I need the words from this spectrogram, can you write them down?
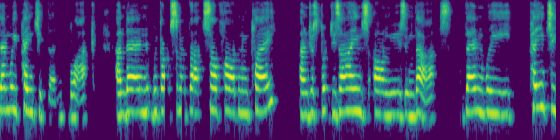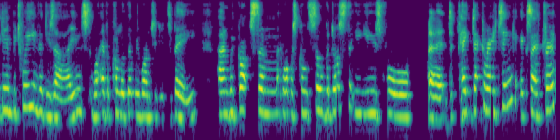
Then we painted them black, and then we got some of that self hardening clay and just put designs on using that. Then we painted in between the designs, whatever colour that we wanted it to be. And we got some what was called silver dust that you use for uh, cake decorating, etc.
